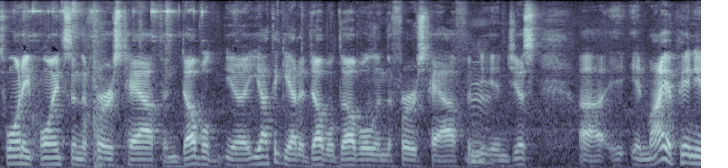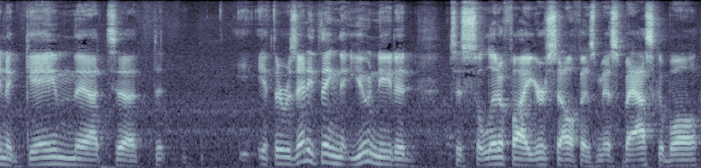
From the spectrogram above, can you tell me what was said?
20 points in the first half and doubled. You know, yeah, I think you had a double double in the first half, and, and just. Uh, in my opinion, a game that uh, that if there was anything that you needed to solidify yourself as Miss Basketball,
